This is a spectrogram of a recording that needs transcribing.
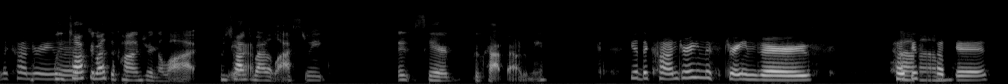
The Conjuring. we uh, talked about the conjuring a lot. We talked about it last week. It scared the crap out of me. You had The Conjuring, The Strangers, Hocus Um, Pocus.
